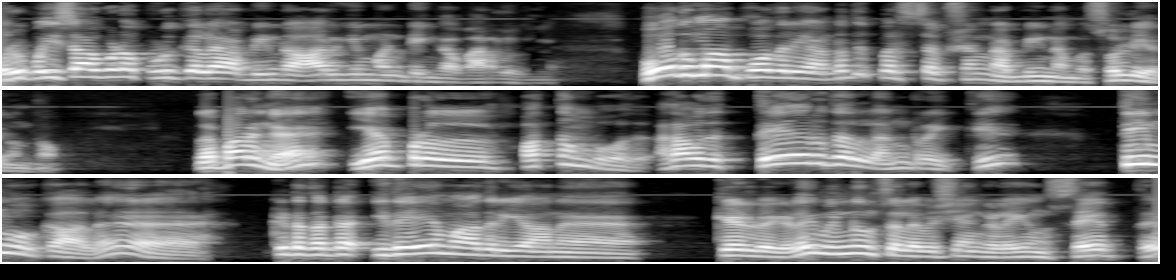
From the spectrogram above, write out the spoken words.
ஒரு பைசா கூட கொடுக்கல அப்படின்ற ஆர்கியூமெண்ட் இங்கே வரல. போதுமா போதலையான்றது பெர்செப்ஷன் அப்படின்னு நம்ம சொல்லியிருந்தோம். இல்லை பாருங்க ஏப்ரல் பத்தொம்போது அதாவது தேர்தல் அன்றைக்கு திமுகவில் கிட்டத்தட்ட இதே மாதிரியான கேள்விகளையும் இன்னும் சில விஷயங்களையும் சேர்த்து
